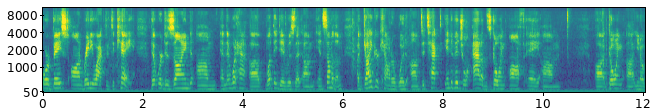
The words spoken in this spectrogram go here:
or based on radioactive decay that were designed. Um, and then what ha- uh, what they did was that um, in some of them, a Geiger counter would um, detect individual atoms going off a um, uh, going uh, you know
